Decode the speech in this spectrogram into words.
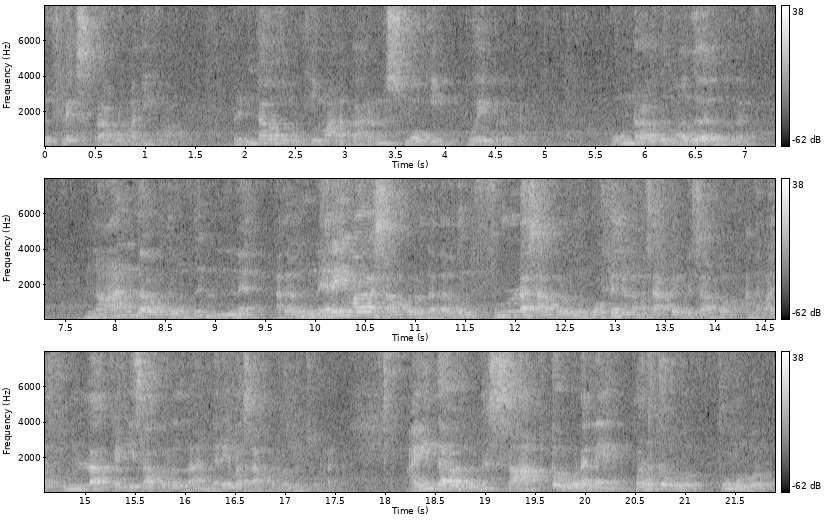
ரிஃப்ளெக்ஸ் ப்ராப்ளம் அதிகமாகும். ரெண்டாவது முக்கியமான காரணம் ஸ்மோக்கிங் புகைப்பிடித்தல். மூன்றாவது மது அருந்துதல். நான்காவது வந்து நெ- அதாவது நிறைவாக சாப்பிட்றது அதாவது வந்து ஃபுல்லாக சாப்பிட்றது ஒரு பொஃபேல நம்ம சாப்பிட்டா எப்படி சாப்பிடுவோம்? அந்த மாதிரி ஃபுல்லாக கட்டி சாப்பிட்றது தான் நிறைவாக சாப்பிட்றதுன்னு சொல்கிறேன் ஐந்தாவது வந்து சாப்பிட்ட உடனே படுக்க போகிறோம் தூங்க போகிறோம்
